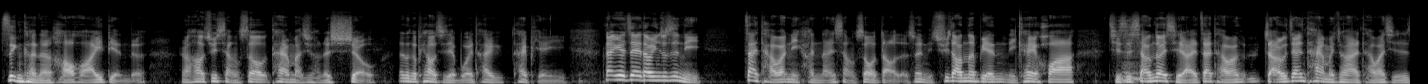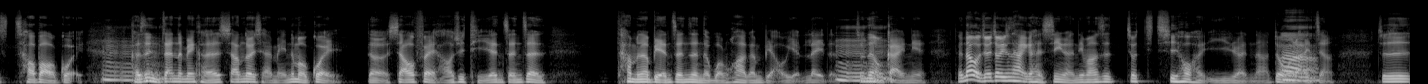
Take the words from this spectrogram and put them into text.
尽可能豪华一点的，然后去享受太阳马戏团的秀，那那个票其实也不会太太便宜。但因为这些东西就是你在台湾你很难享受到的，所以你去到那边你可以花，其实相对起来在台湾，假如今天太阳没出来台湾，其实超爆贵，嗯，可是你在那边可能相对起来没那么贵的消费，然后去体验真正。他们那边真正的文化跟表演类的，就那种概念。对，那我觉得旧金山有一个很吸引人的地方是，就气候很宜人呐、对我来嗯讲，就是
